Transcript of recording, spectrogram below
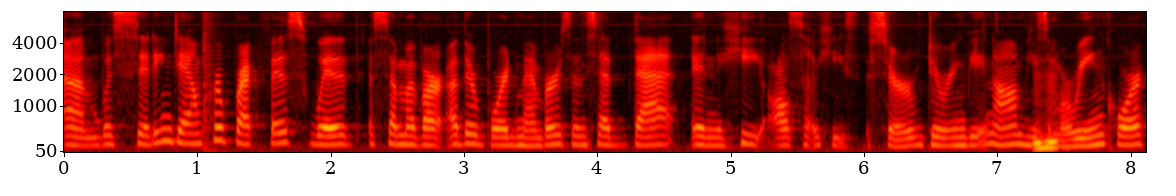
um, was sitting down for breakfast with some of our other board members and said that, and he also, he served during Vietnam. He's Mm-hmm. a Marine Corps.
